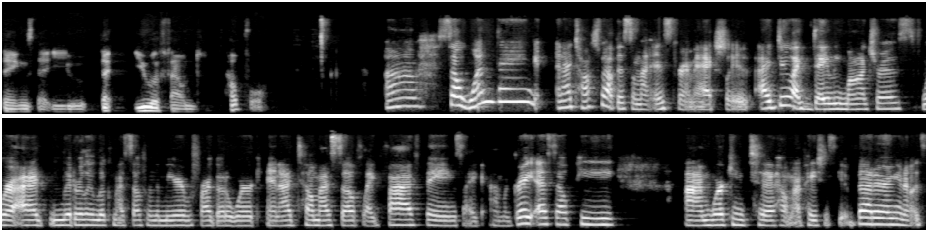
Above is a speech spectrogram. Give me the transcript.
things that you that you have found helpful? Um, so one thing, and I talked about this on my Instagram actually, I do like daily mantras where I literally look myself in the mirror before I go to work and I tell myself like five things like I'm a great SLP, I'm working to help my patients get better. You know, it's,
